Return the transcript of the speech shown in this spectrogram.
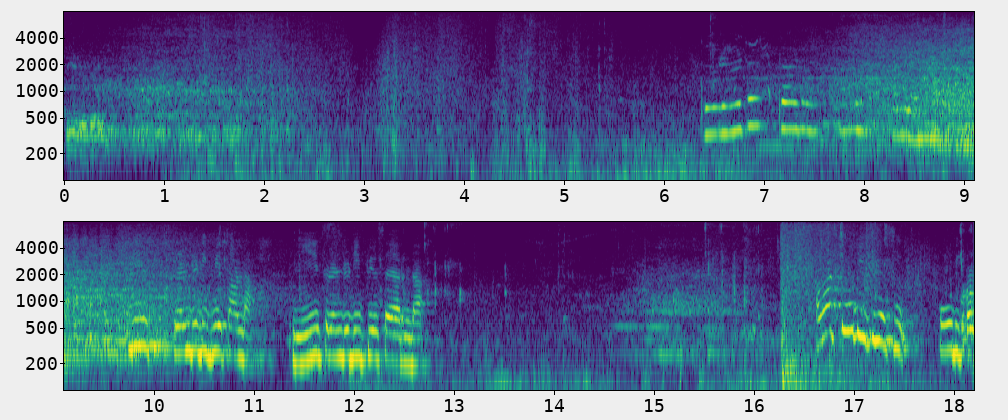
മതിയില്ലേ പ്ലീസ് രണ്ട് ഡി പി എസ് ആണ്ട പ്ലീസ് രണ്ട് ഡി പി എസ് ആയണ്ട അവ ടു ഡി പി എസ് ഓടിക്കോ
